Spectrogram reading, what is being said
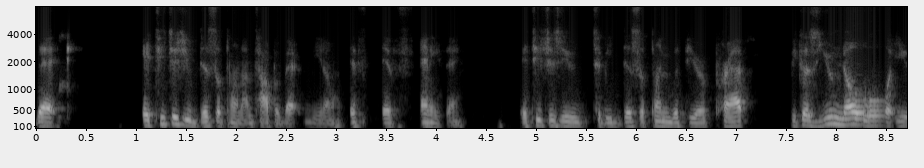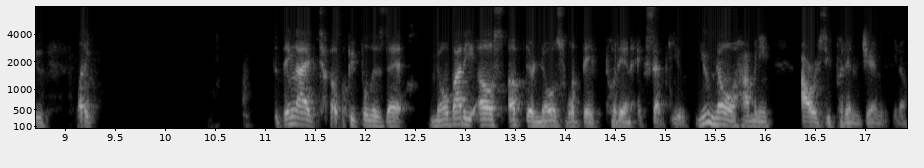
that it teaches you discipline on top of it. You know, if if anything, it teaches you to be disciplined with your prep because you know what you like. the thing I tell people is that nobody else up there knows what they've put in except you. You know how many hours you put in the gym. You know,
